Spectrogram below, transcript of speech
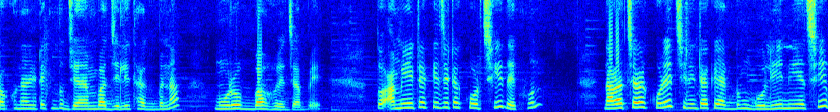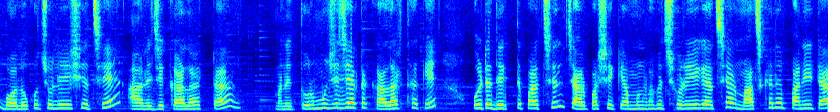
তখন আর এটা কিন্তু জ্যাম বা জেলি থাকবে না। মোরব্বা হয়ে যাবে। তো আমি এটাকে যেটা করছি, দেখুন, নাড়াচাড়া করে চিনিটাকে একদম গলিয়ে নিয়েছি, বলকও চলে এসেছে, আর এই যে কালারটা মানে তরমুজে যে একটা কালার থাকে, ওইটা দেখতে পাচ্ছেন, চারপাশে কেমনভাবে ছড়িয়ে গেছে, আর মাঝখানে পানিটা,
